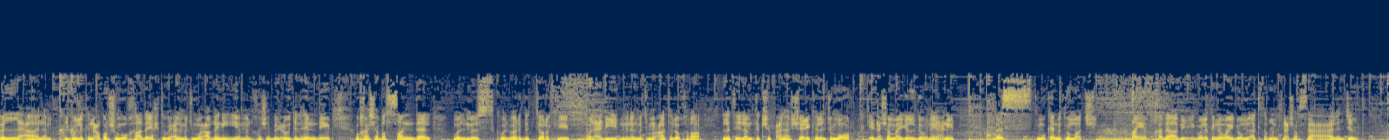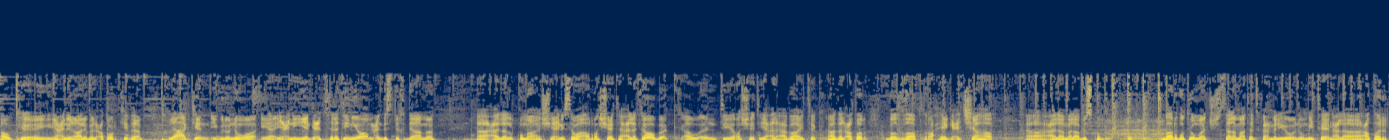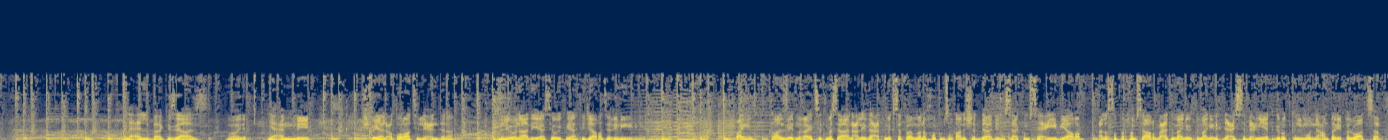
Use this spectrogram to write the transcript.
في العالم. يقول لك إن عطر شموخ هذا يحتوي على مجموعة غنية من خشب العود الهندي وخشب الصندل والمسك والورد التركي والعديد من المجموعات الأخرى التي لم تكشف عنها الشركة للجمهور. أكيد عشان ما يقلدون يعني. بس مو كأنه too much طيب خذ هذه. يقول لك إنه يدوم لأكثر من 12 ساعة على الجلد. أوكي يعني غالبا العطور كذا. لكن يقولون إنه هو يعني يقعد 30 يوم عند استخدامه على القماش. يعني سواء رشيته على ثوبك أو أنت رشيتيه على عبايتك. هذا العطر بالضبط راح يقعد شهر آه، على ملابسكم. برضو too much سلامات أدفع مليون و200 على عطر. على علبة قزاز. يا عمي إيش فيها العطورات اللي عندنا؟ مليون هذه أسوي فيها تجارة تغنيني يعني. طيب ترانزيت لغاية ست مساء على إذاعة Mix FM. أنا أخوكم سلطان الشدادي. مساءكم سعيد يا رب. على صفر خمسة أربعة ثمانية وثمانين أحد سبعمية. تقدروا تكلمونا عن طريق الواتساب.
